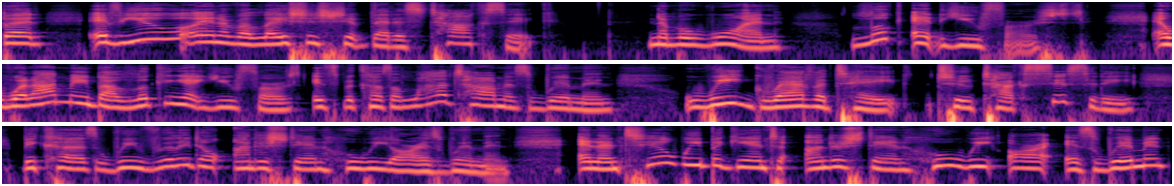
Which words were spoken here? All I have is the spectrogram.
but if you are in a relationship that is toxic, number one, look at you first. And what I mean by looking at you first is because a lot of time as women, we gravitate to toxicity because we really don't understand who we are as women. And until we begin to understand who we are as women,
